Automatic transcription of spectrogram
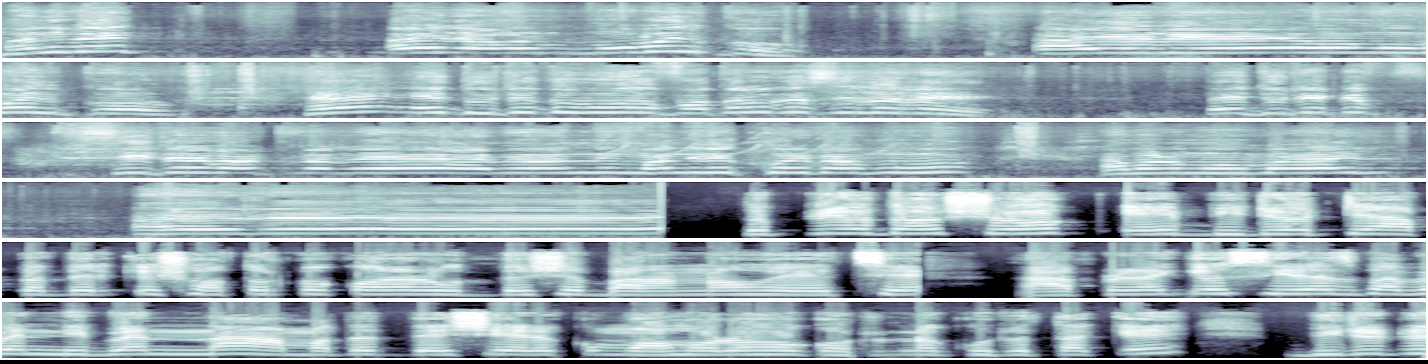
মানি ব্যাগ আরে রে, আমার মোবাইল কো? আরে রে আমার মোবাইল কো? হ্যাঁ এই দুটো তো ফতলকা ছিল রে। এই দুটো একটা সিটের বাট রে আমি মানি ব্যাগ কই পাবো আমার মোবাইল। আরে রে। তো প্রিয় দর্শক, এই ভিডিওটি আপনাদেরকে সতর্ক করার উদ্দেশ্যে বানানো হয়েছে। আপনারা কেউ সিরিয়াস ভাবে নিবেন না, আমাদের দেশে এরকম অহরহ ঘটনা ঘটে থাকে। ভিডিওটি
